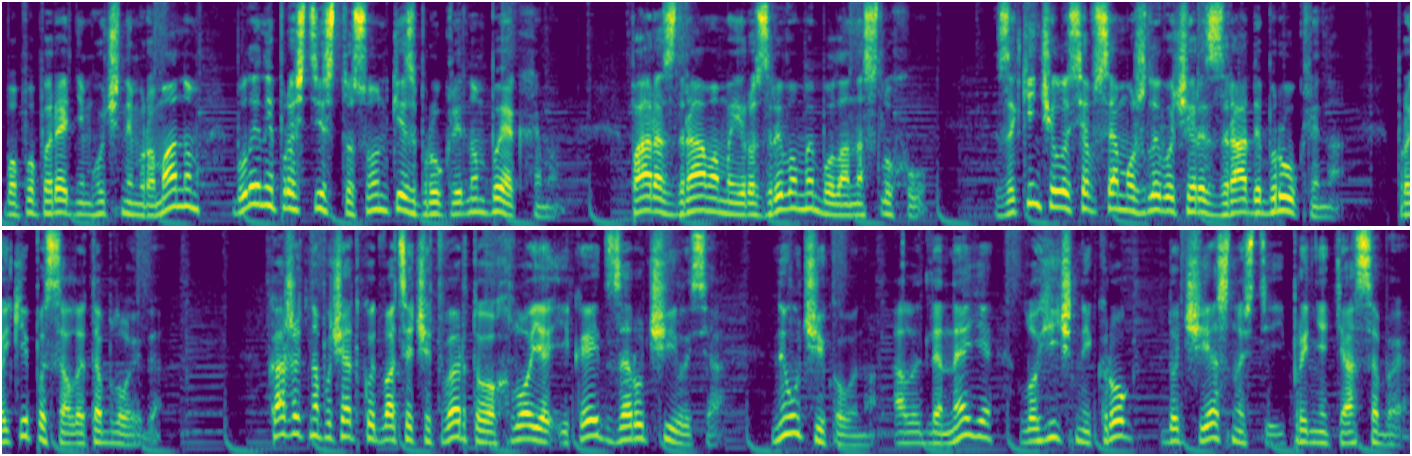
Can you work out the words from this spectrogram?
бо попереднім гучним романом були непрості стосунки з Брукліном Бекхемом. Пара з драмами і розривами була на слуху. Закінчилося все можливо через зради Брукліна, про які писали таблоїди. Кажуть, на початку 24-го Хлоя і Кейт заручилися. Неочікувано, але для неї логічний крок до чесності і прийняття себе.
